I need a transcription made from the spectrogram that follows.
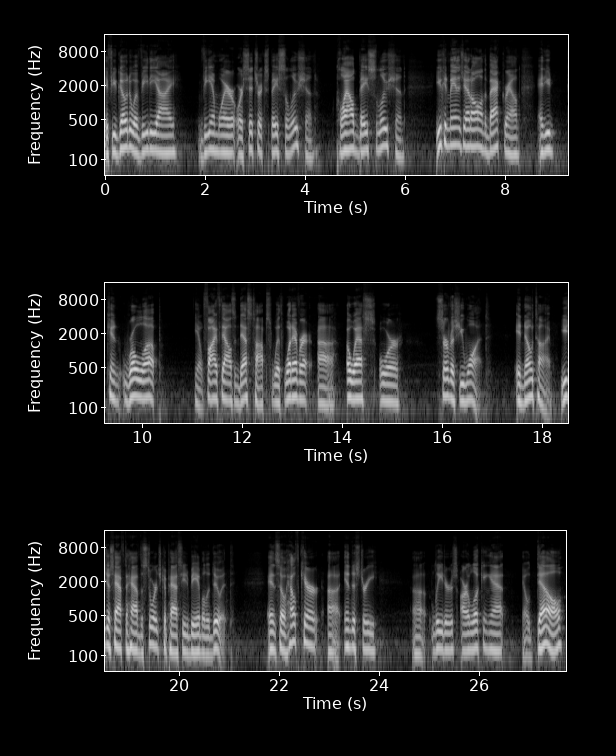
if you go to a VDI, VMware, or Citrix based solution, cloud based solution, you can manage that all in the background and you can roll up you know 5000 desktops with whatever uh, os or service you want in no time. You just have to have the storage capacity to be able to do it. And so healthcare uh, industry uh, leaders are looking at you know dell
